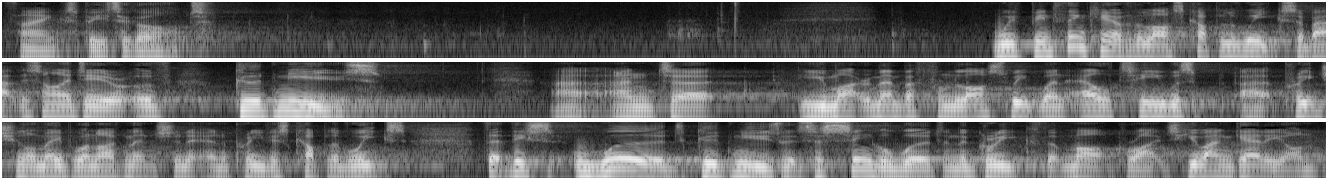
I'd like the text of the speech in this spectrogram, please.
Thanks be to God. We've been thinking over the last couple of weeks about this idea of good news. Uh, and uh, you might remember from last week when LT was uh, preaching, or maybe when I've mentioned it in a previous couple of weeks, that this word good news, it's a single word in the Greek that Mark writes, euangelion,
